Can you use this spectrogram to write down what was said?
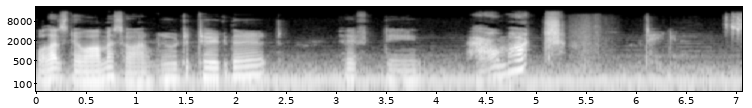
Well, that's new armor, so I'm going to take that. 15. How much? I'm taking it.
